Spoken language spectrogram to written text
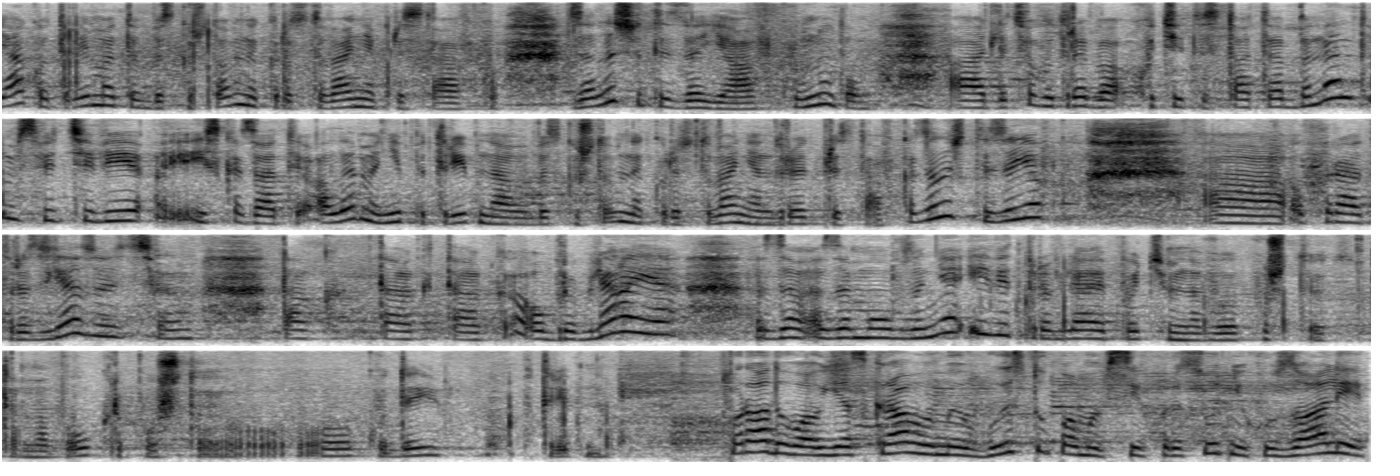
як отримати безкоштовне користування приставку, залишити заявку. Ну там для цього треба хотіти стати абонентом Світ ТВ і сказати, але мені потрібно безкоштовне користування Android приставка. Залишити заявку, оператор зв'язується, так, так, так, обробляє за- замовлення і відправляє потім новою поштою там або Укрпоштою, куди потрібно. Порадував яскравими виступами всіх присутніх у залі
